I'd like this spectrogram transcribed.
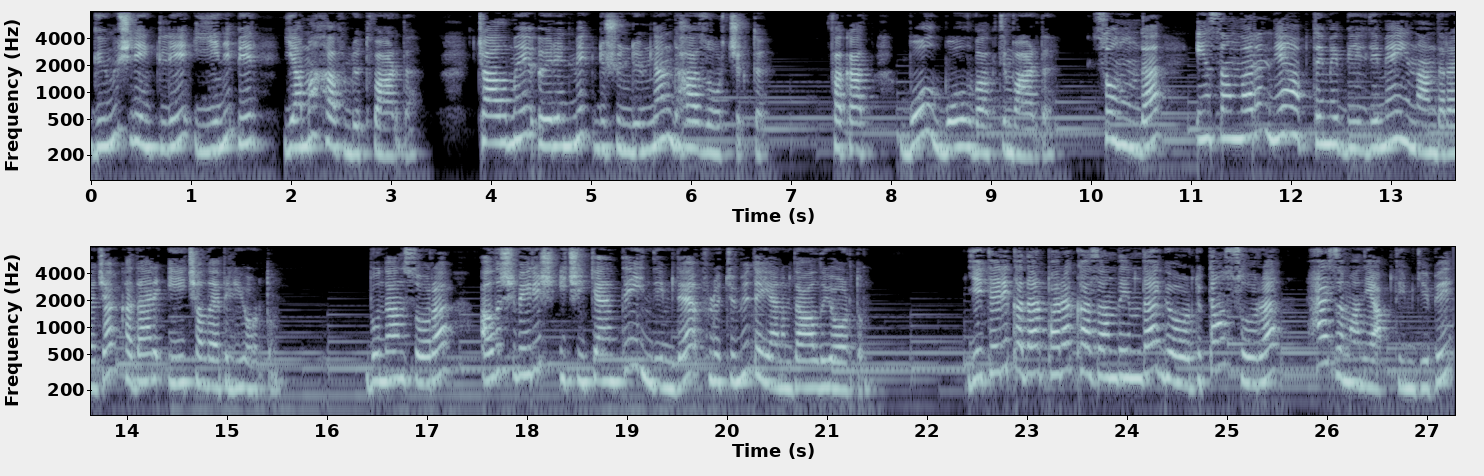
gümüş renkli yeni bir Yamaha flüt vardı. Çalmayı öğrenmek düşündüğümden daha zor çıktı. Fakat bol bol vaktim vardı. Sonunda insanların ne yaptığımı bildiğime inandıracak kadar iyi çalabiliyordum. Bundan sonra alışveriş için kente indiğimde flütümü de yanımda alıyordum. Yeteri kadar para kazandığımda gördükten sonra her zaman yaptığım gibi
